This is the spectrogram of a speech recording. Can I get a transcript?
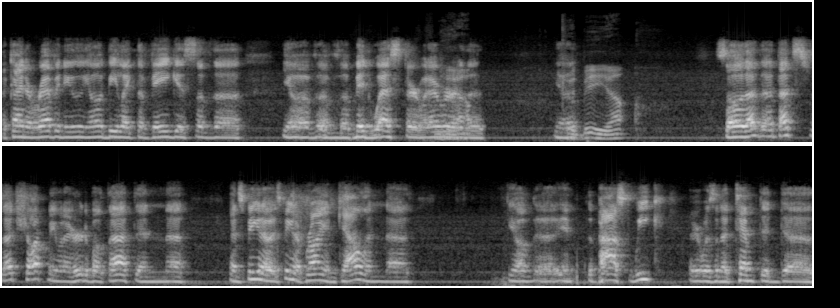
The kind of revenue, you know, it'd be like the Vegas of the, you know, of, of the Midwest or whatever. Yeah. The, you know. Could be, yeah. So that, that that's that shocked me when I heard about that, and uh, and speaking of speaking of Bryan Callen, uh, you know, uh, in the past week there was an attempted uh,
